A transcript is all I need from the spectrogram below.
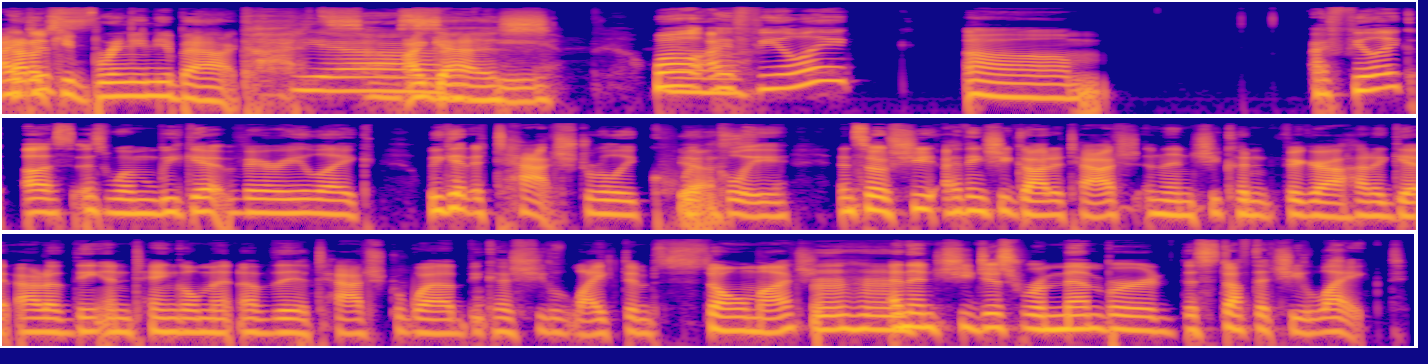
I That'll just, keep bringing you back. God, it's so Yeah. I guess. Well, I feel like, um, I feel like us as women, we get very like we get attached really Yes. quickly, and so she, I think she got attached, and then she couldn't figure out how to get out of the entanglement of the attached web because she liked him so much, Mhm. and then she just remembered the stuff that she liked,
